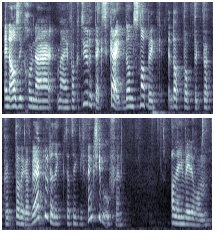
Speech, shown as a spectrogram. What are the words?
En als ik gewoon naar mijn vacaturetekst kijk, dan snap ik dat, dat, dat, dat, dat ik dat werk doe, dat ik, dat ik die functie beoefen. Alleen wederom,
